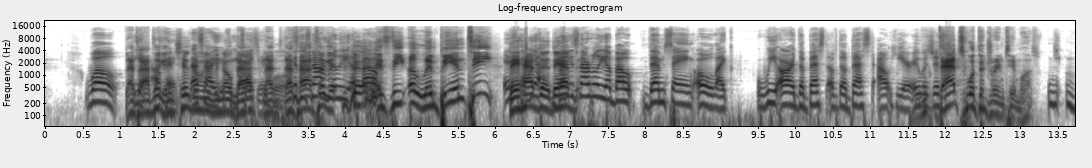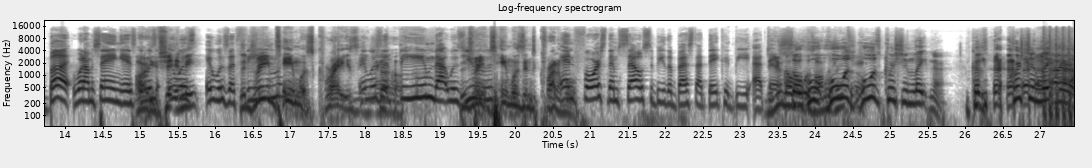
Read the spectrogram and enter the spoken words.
Well, That's yeah, how I took it. okay. Kids That's don't how even you- know you take it. basketball. That, that's 'Cause how it's I not really it. about- it's the Olympian team. It's- They had the- they but had it's the- not really about them saying, "Oh, like we are the best of the best out here." It was just. That's what the dream team was. but what I'm saying is, Are it was you shitting it was me? it was a The theme. dream team was crazy. It was bro. a theme that was The dream team was incredible. and forced themselves to be the best that they could be at their. you know. So who was who on the who Dream was who was Christian Laettner? Because Christian Laettner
